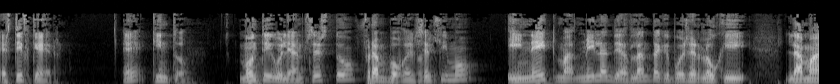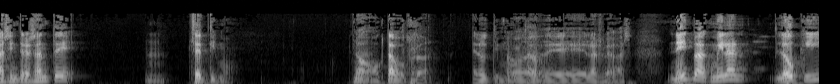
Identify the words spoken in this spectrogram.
Steve Kerr, ¿eh? quinto. Monty Williams, sexto. Frank Vogel, Lo séptimo. Y Nate McMillan de Atlanta, que puede ser Loki la más interesante, Mm. séptimo. No, octavo, perdón. El último Octavo. de Las Vegas. Nate McMillan, Loki,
